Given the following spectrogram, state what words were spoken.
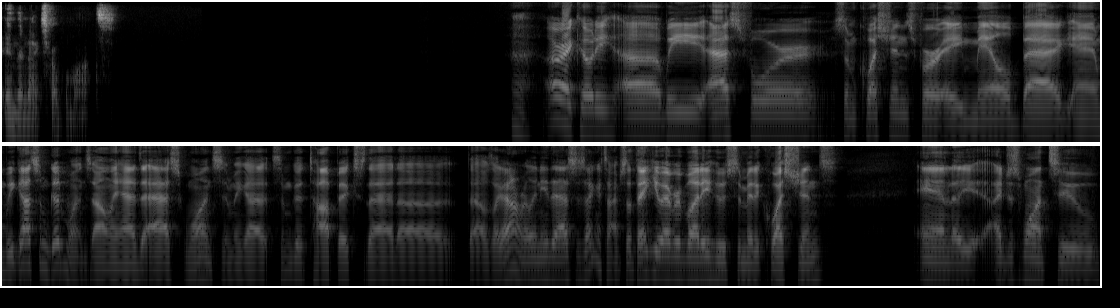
in the next couple months. All right, Cody. Uh, we asked for some questions for a mail bag, and we got some good ones. I only had to ask once, and we got some good topics that uh, that I was like, I don't really need to ask a second time. So thank you everybody who submitted questions, and I, I just want to.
